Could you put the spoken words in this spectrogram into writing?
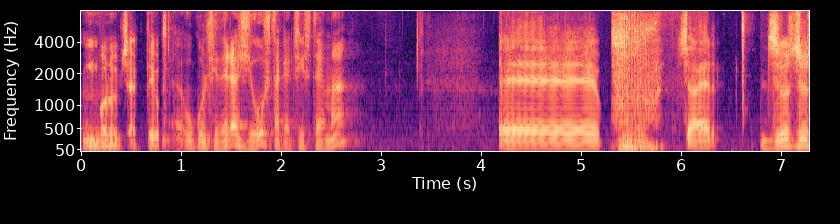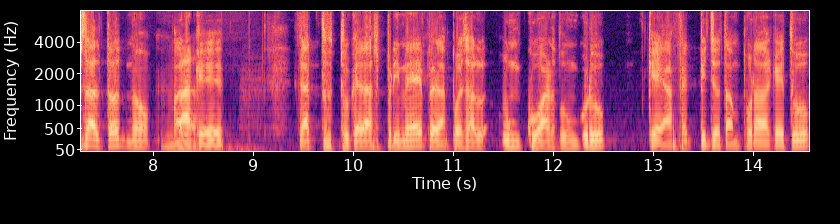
un bon objectiu. Ho consideres just, aquest sistema? Eh, pff, a veure, just, just del tot no, Val. perquè clar, tu, tu quedes primer, però després el, un quart d'un grup que ha fet pitjor temporada que tu...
